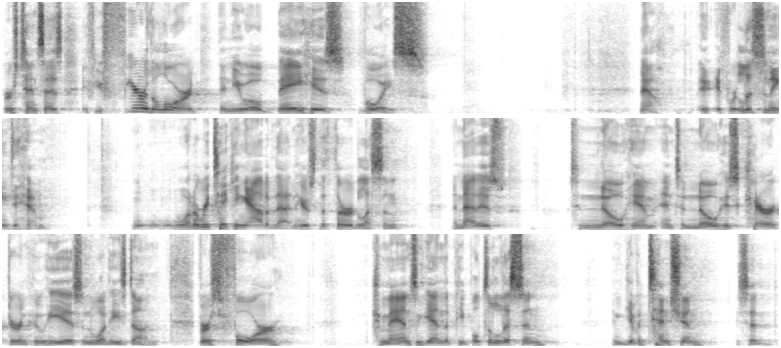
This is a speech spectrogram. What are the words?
verse 10 says, if you fear the Lord, then you obey his voice. Now, if we're listening to him, what are we taking out of that? And here's the third lesson, and that is to know him and to know his character and who he is and what he's done. Verse 4 commands again the people to listen and give attention. He said,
